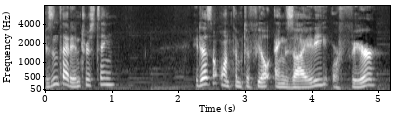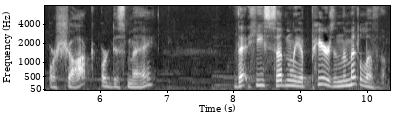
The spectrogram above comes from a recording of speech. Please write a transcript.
Isn't that interesting? He doesn't want them to feel anxiety or fear or shock or dismay that he suddenly appears in the middle of them.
